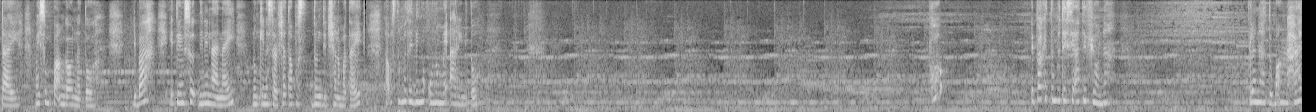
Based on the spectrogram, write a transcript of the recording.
Tay, may sumpa ang gown na to. 'Di ba? Ito yung suit din ni nanay nung kinasal siya tapos doon din siya namatay. Tapos namatay din yung unang may-ari nito. Po? Eh bakit namatay si Ate Fiona? Planado ba ang lahat?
